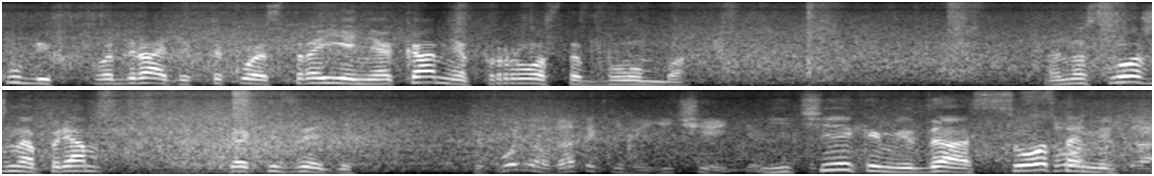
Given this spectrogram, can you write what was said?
кубик, в квадратик, такое строение камня просто бомба. Оно сложено прям как из этих. Ты понял, да, такими ячейки? Ячейками, да, сотами, Соты, да.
